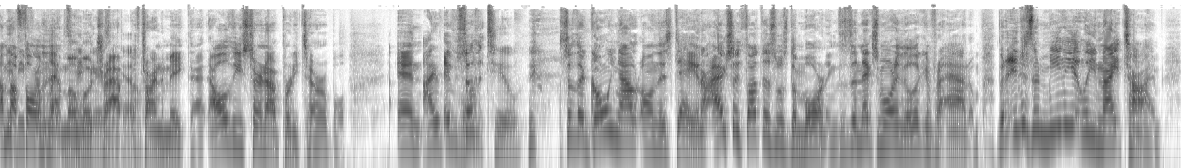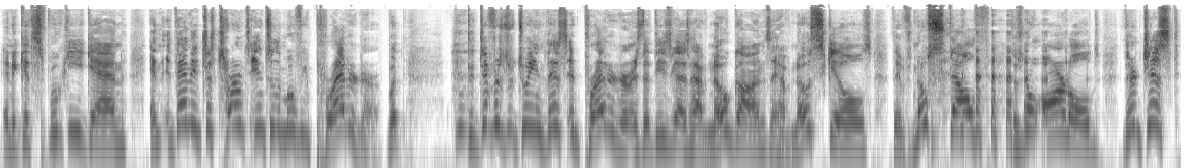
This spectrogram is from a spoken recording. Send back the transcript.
I'm not falling in that like, 10 Momo trap ago. of trying to make that. All of these turned out pretty terrible. And I if- so want to. so they're going out on this day, and I actually thought this was the morning. This is the next morning. They're looking for Adam, but it is immediately nighttime, and it gets spooky again, and then it just turns into the movie Predator. But the difference between this and Predator is that these guys have no guns, they have no skills, they have no stealth, there's no Arnold. They're just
